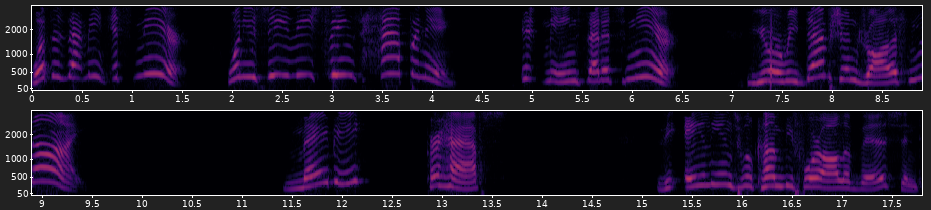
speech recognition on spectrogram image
What does that mean? It's near. When you see these things happening, it means that it's near. Your redemption draweth nigh. Maybe, perhaps, the aliens will come before all of this and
